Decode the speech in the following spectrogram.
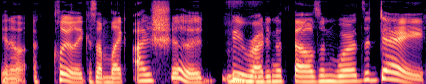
You know, uh, clearly because I'm like, I should be mm-hmm. writing a thousand words a day.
